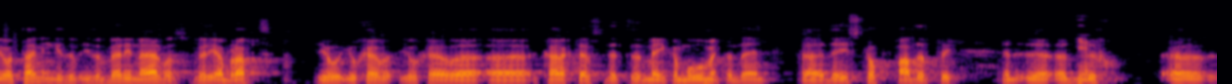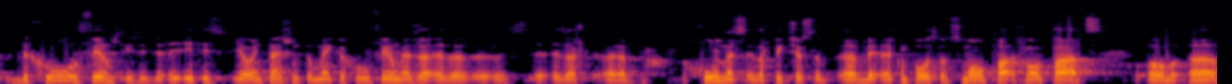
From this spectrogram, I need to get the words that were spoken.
your timing is a, is a very nervous, very abrupt. You you have you have uh, uh, characters that uh, make a movement and then uh, they stop abruptly, and uh, uh, Yeah. the uh, the whole film is it, it is your intention to make a whole film as a as a as a uh, wholeness as a pictures uh, uh, composed of small pa- small parts of uh,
